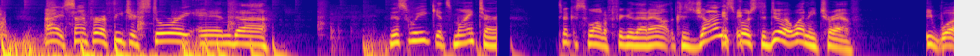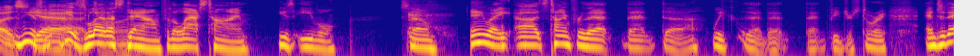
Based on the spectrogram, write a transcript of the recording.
All right, it's time for our featured story, and uh, this week it's my turn. Took us a while to figure that out because John was supposed to do it, wasn't he, Trev? He was. He has, yeah, he has let us down for the last time. He's evil. So anyway, uh, it's time for that that uh, week that that that feature story. And today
